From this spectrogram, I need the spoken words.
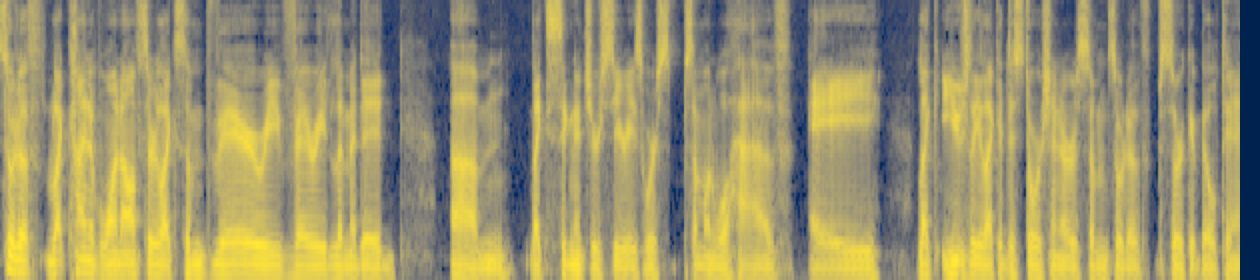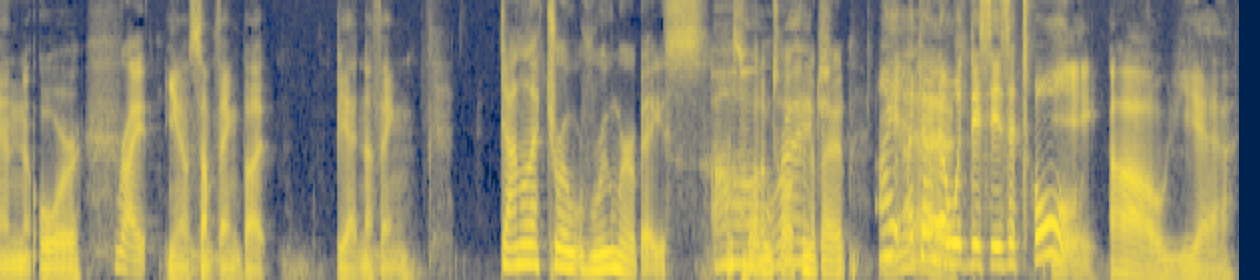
sort of like kind of one offs or like some very very limited um like signature series where s- someone will have a like usually like a distortion or some sort of circuit built in or right. you know something but yeah nothing Danelectro rumor bass is what I'm talking about. I, I don't know what this is at all. oh yeah I need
